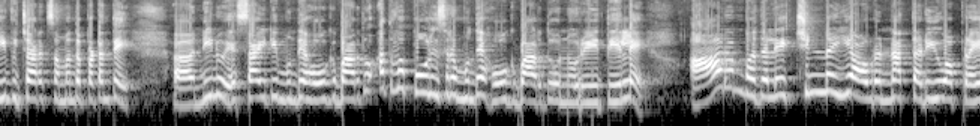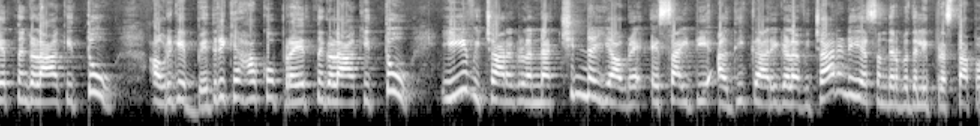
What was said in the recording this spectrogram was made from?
ಈ ವಿಚಾರಕ್ಕೆ ಸಂಬಂಧಪಟ್ಟಂತೆ ನೀನು ಎಸ್ ಐ ಟಿ ಮುಂದೆ ಹೋಗಬಾರ್ದು ಅಥವಾ ಪೊಲೀಸರ ಮುಂದೆ ಹೋಗಬಾರ್ದು ಅನ್ನೋ ರೀತಿಯಲ್ಲೇ ಆರಂಭದಲ್ಲೇ ಚಿನ್ನಯ್ಯ ಅವರನ್ನು ತಡೆಯುವ ಪ್ರಯತ್ನಗಳಾಗಿತ್ತು, ಅವರಿಗೆ ಬೆದರಿಕೆ ಹಾಕೋ ಪ್ರಯತ್ನಗಳಾಗಿತ್ತು. ಈ ವಿಚಾರಗಳನ್ನು ಚಿನ್ನಯ್ಯ ಅವರ ಎಸ್ ಐ ಟಿ ಅಧಿಕಾರಿಗಳ ವಿಚಾರಣೆಯ ಸಂದರ್ಭದಲ್ಲಿ ಪ್ರಸ್ತಾಪ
